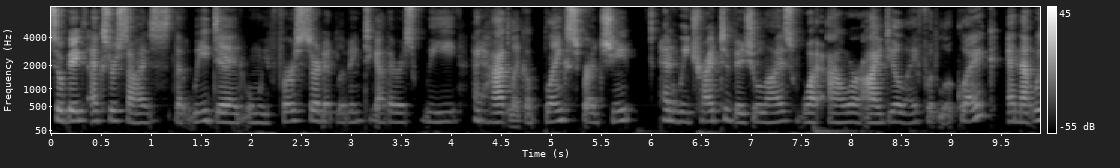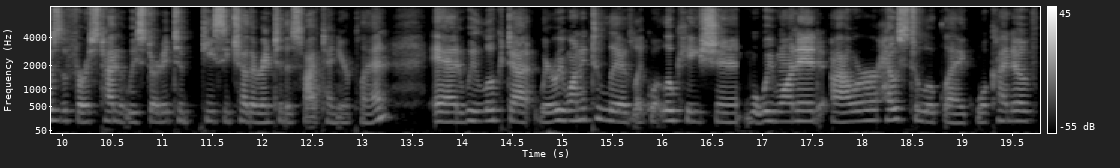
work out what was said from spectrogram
So, big exercise that we did when we first started living together is we had had like a blank spreadsheet and we tried to visualize what our ideal life would look like. And that was the first time that we started to piece each other into this five, 10 year plan. And we looked at where we wanted to live, like what location, what we wanted our house to look like, what kind of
